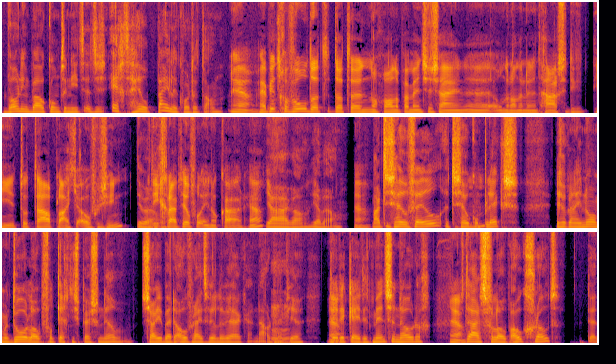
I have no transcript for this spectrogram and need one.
woningbouw komt er niet. Het is echt heel pijnlijk wordt het dan. Ja, heb je het gevoel dat, dat er nog wel een paar mensen zijn, uh, onder andere in het Haagse, die, die het totaalplaatje overzien? Jawel. Die grijpt heel veel in elkaar. Ja, ja wel, jawel. Ja. Maar het is heel veel. Het is heel mm-hmm. complex. Er is ook een enorme doorloop van technisch personeel. Zou je bij de overheid willen werken? Nou, dan mm-hmm. heb je dedicated ja. mensen nodig. Ja. Dus daar is het verloop ook groot dat,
